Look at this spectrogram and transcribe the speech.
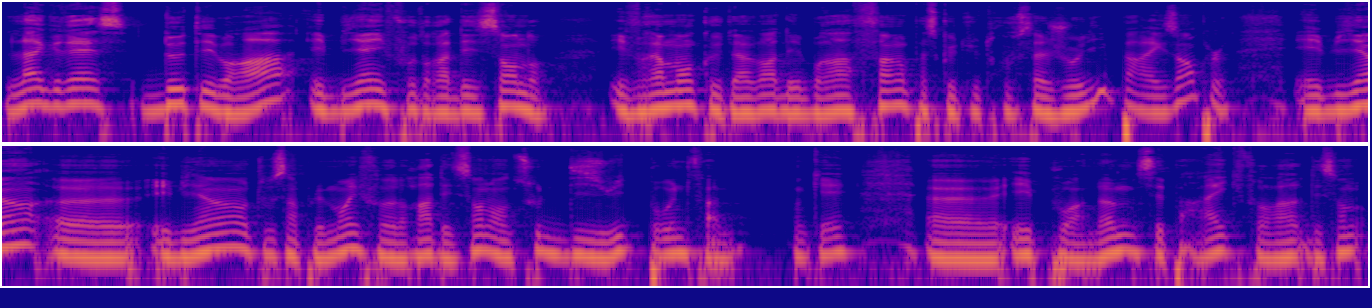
la graisse de tes bras, eh bien il faudra descendre et vraiment que tu avoir des bras fins parce que tu trouves ça joli par exemple, eh bien euh, eh bien tout simplement il faudra descendre en dessous de 18 pour une femme ok euh, Et pour un homme, c'est pareil, qu'il faudra descendre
